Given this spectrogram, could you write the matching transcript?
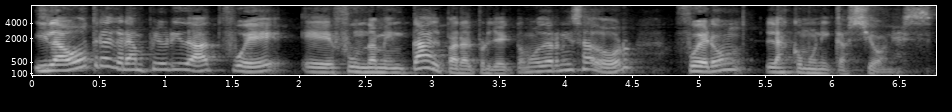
Y la otra gran prioridad fue eh, fundamental para el proyecto modernizador, fueron las comunicaciones.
